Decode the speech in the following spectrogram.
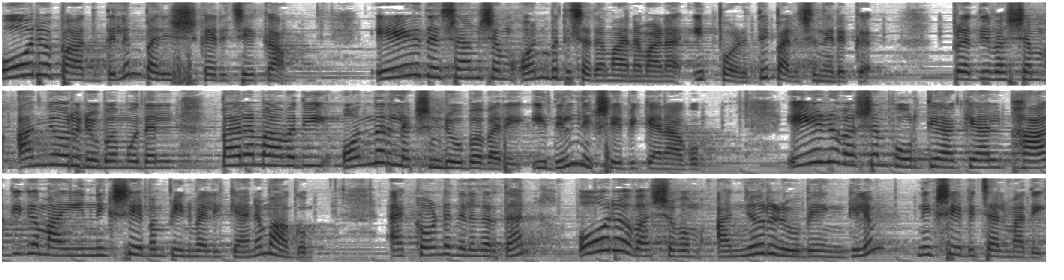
ഓരോ പാദത്തിലും പരിഷ്കരിച്ചേക്കാം. ഏഴ് ദശാംശം ഒൻപത് ശതമാനമാണ് ഇപ്പോഴത്തെ പലിശ നിരക്ക്. പ്രതിവർഷം അഞ്ഞൂറ് രൂപ മുതൽ പരമാവധി ഒന്നര ലക്ഷം രൂപ വരെ ഇതിൽ നിക്ഷേപിക്കാനാകും. ഏഴു വർഷം പൂർത്തിയാക്കിയാൽ ഭാഗികമായി നിക്ഷേപം പിൻവലിക്കാനുമാകും. അക്കൗണ്ട് നിലനിർത്താൻ ഓരോ വർഷവും അഞ്ഞൂറ് രൂപയെങ്കിലും നിക്ഷേപിച്ചാൽ മതി.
